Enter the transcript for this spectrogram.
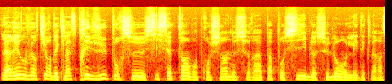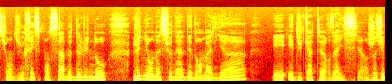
La réouverture des classes prévue pour ce 6 septembre prochain ne sera pas possible selon les déclarations du responsable de l'UNO, l'Union nationale des normaliens, et éducateurs haïtiens. Josué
